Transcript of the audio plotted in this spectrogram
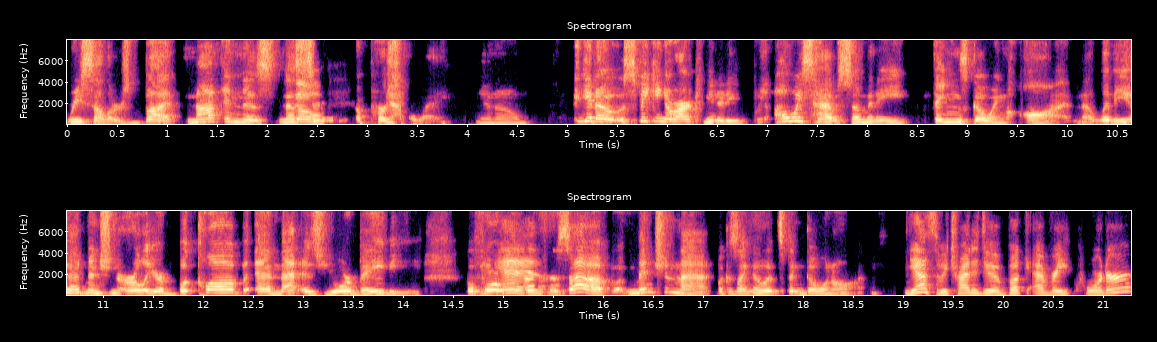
resellers, but not in this necessarily a personal way. You know, you know. Speaking of our community, we always have so many things going on. Now, Libby, you had mentioned earlier book club, and that is your baby. Before we wrap this up, mention that because I know it's been going on. Yeah, so we try to do a book every quarter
